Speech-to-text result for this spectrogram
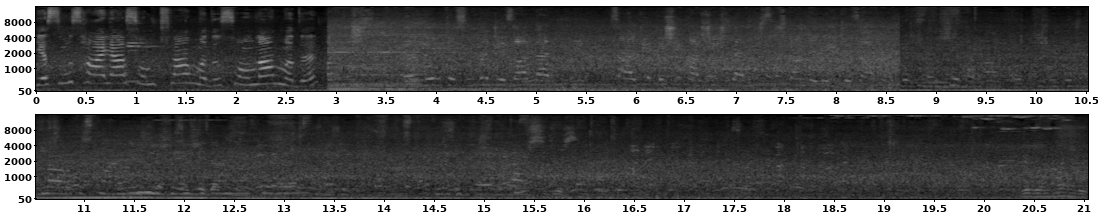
Yasımız hala sonuçlanmadı, sonlanmadı. e, noktasında ceza verdi. Sadece eşe karşı işlenmiş suçtan dolayı ceza verdi. 일본 한국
